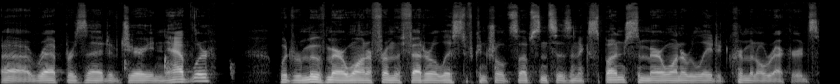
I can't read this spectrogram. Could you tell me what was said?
uh, Representative Jerry Nadler, would remove marijuana from the federal list of controlled substances and expunge some marijuana related criminal records.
